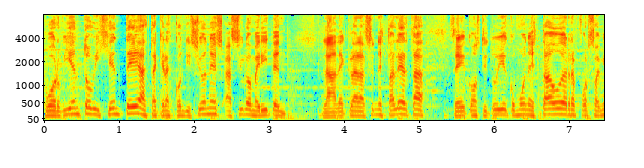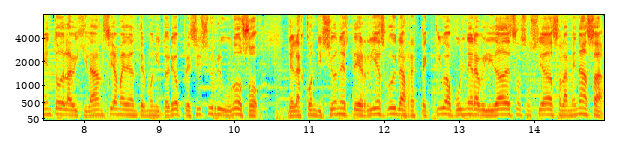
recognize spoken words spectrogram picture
por viento vigente hasta que las condiciones así lo meriten. La declaración de esta alerta se constituye como un estado de reforzamiento de la vigilancia mediante el monitoreo preciso y riguroso de las condiciones de riesgo y las respectivas vulnerabilidades asociadas a la amenaza,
